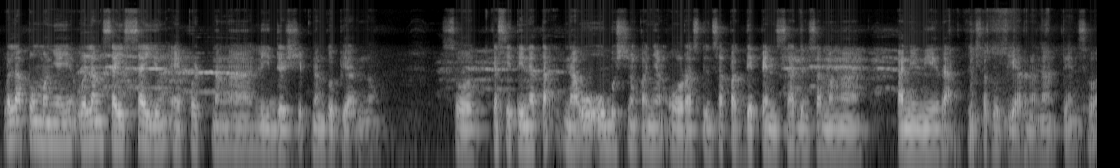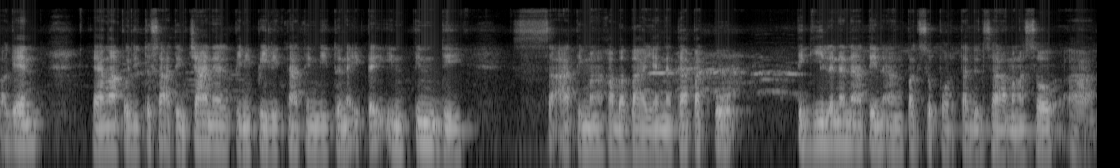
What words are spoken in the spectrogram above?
wala pong mangyayari, walang saysay yung effort ng uh, leadership ng gobyerno. So, kasi tinata nauubos yung kanyang oras dun sa pagdepensa dun sa mga paninira dun sa gobyerno natin. So, again, kaya nga po dito sa ating channel, pinipilit natin dito na ipaintindi sa ating mga kababayan na dapat po tigilan na natin ang pagsuporta dun sa mga so, uh,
